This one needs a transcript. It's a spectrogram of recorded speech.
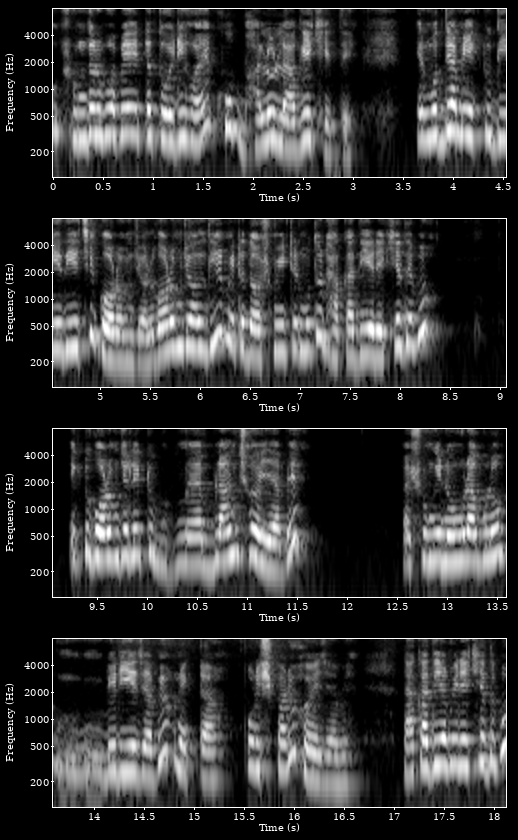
খুব সুন্দরভাবে এটা তৈরি হয়, খুব ভালো লাগে খেতে। এর মধ্যে আমি একটু দিয়ে দিয়েছি গরম জল। গরম জল দিয়ে আমি এটা দশ মিনিটের মতো ঢাকা দিয়ে রেখে দেব। একটু গরম জলে একটু ব্লাঞ্চ হয়ে যাবে আর সঙ্গে নোংরাগুলো বেরিয়ে যাবে, অনেকটা পরিষ্কারও হয়ে যাবে। ঢাকা দিয়ে আমি রেখে দেবো।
